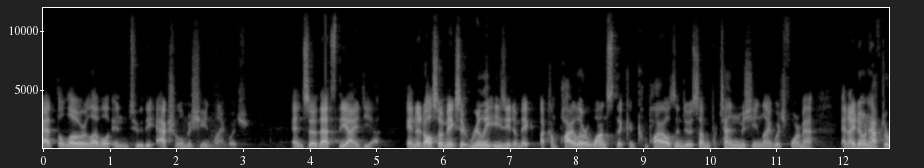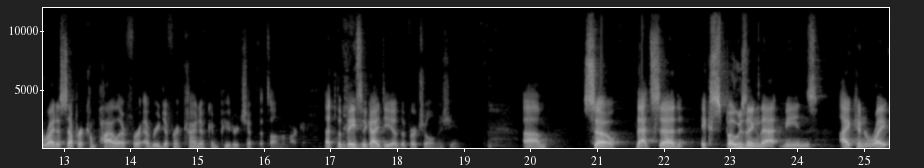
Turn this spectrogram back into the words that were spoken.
at the lower level into the actual machine language. And so that's the idea. And it also makes it really easy to make a compiler once that can compiles into some pretend machine language format and I don't have to write a separate compiler for every different kind of computer chip that's on the market. That's the basic idea of the virtual machine. Um, so that said, exposing that means I can write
